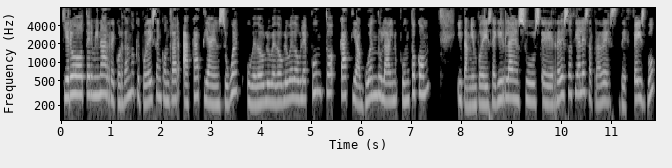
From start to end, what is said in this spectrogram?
Quiero terminar recordando que podéis encontrar a Katia en su web www.katiagwendoline.com y también podéis seguirla en sus eh, redes sociales a través de Facebook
